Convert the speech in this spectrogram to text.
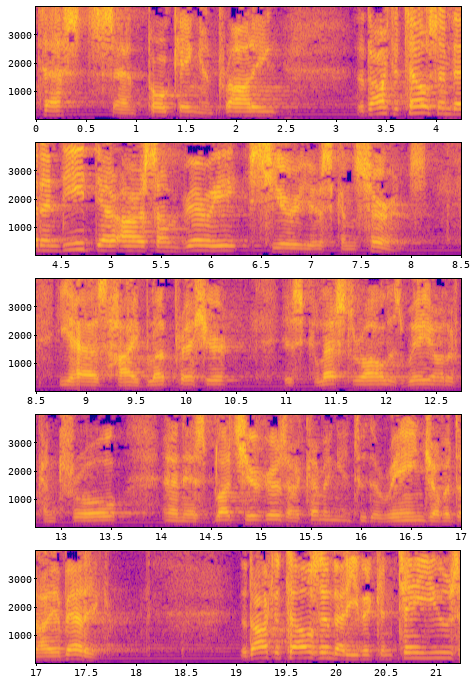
tests and poking and prodding, the doctor tells him that indeed there are some very serious concerns. He has high blood pressure, his cholesterol is way out of control, and his blood sugars are coming into the range of a diabetic. The doctor tells him that if he continues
